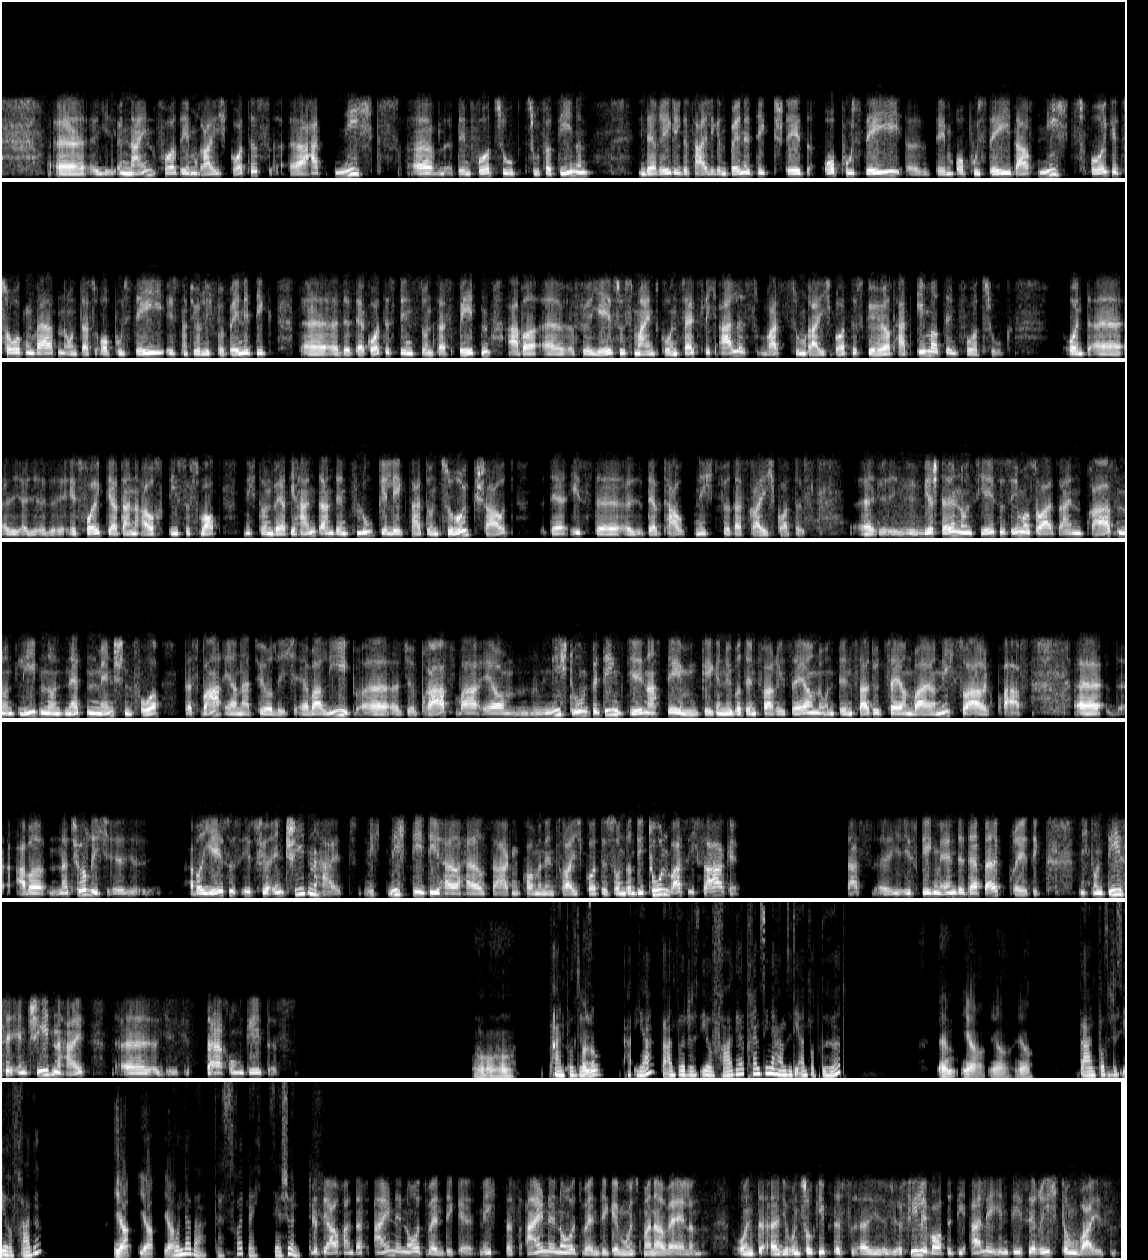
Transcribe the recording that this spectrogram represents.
Äh, nein, vor dem Reich Gottes äh, hat nichts äh, den Vorzug zu verdienen. In der Regel des heiligen Benedikt steht Opus Dei, äh, dem Opus Dei darf nichts vorgezogen werden und das Opus Dei ist natürlich für Benedikt äh, der Gottesdienst und das Beten, aber äh, für Jesus meint grundsätzlich alles, was zum Reich Gottes gehört, hat immer den Vorzug. Und äh, äh, es folgt ja dann auch dieses Wort nicht. Und wer die Hand an den Flug gelegt hat und zurückschaut, der ist, äh, der taugt nicht für das Reich Gottes. Äh, wir stellen uns Jesus immer so als einen braven und lieben und netten Menschen vor. Das war er natürlich. Er war lieb. Äh, brav war er nicht unbedingt, je nachdem. Gegenüber den Pharisäern und den Sadduzäern war er nicht so arg brav. Äh, aber natürlich, äh, aber Jesus ist für Entschiedenheit. Nicht, nicht die, die Herr, Herr sagen, kommen ins Reich Gottes, sondern die tun, was ich sage. Das äh, ist gegen Ende der Bergpredigt. Nicht? Und diese Entschiedenheit, äh, darum geht es. Beantwortet das, Ja, beantwortet das Ihre Frage, Herr Prenzinger? Haben Sie die Antwort gehört? Ähm, ja, ja, ja. Beantwortet es Ihre Frage? Ja, ja, ja. Wunderbar, das freut mich. Sehr schön. Das ist ja auch an das eine Notwendige, nicht? Das eine Notwendige muss man erwählen. Und, äh, und so gibt es äh, viele Worte, die alle in diese Richtung weisen.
